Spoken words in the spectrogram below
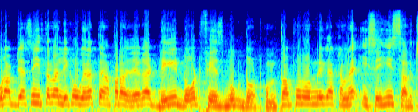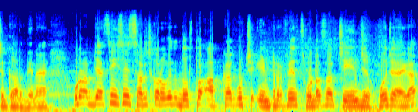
और आप जैसे इतना लिखोगे ना तो यहाँ पर आ जाएगा D dot Facebook dot com तो आपको नॉर्मली क्या करना है, इसे ही सर्च कर देना है। और आप जैसे इसे सर्च करोगे तो दोस्तों आपका कुछ इंटरफेस थोड़ा सा चेंज हो जाएगा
